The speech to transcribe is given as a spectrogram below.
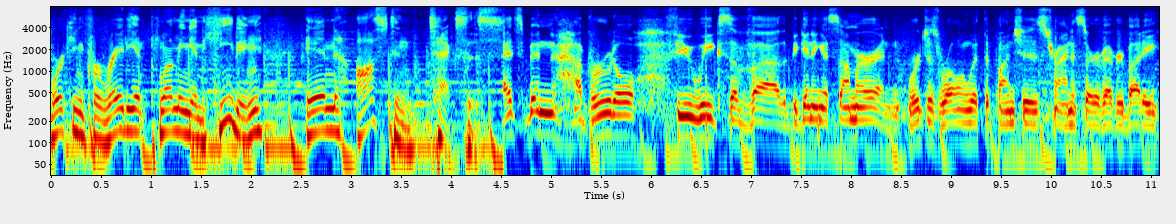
working for Radiant Plumbing and Heating in Austin, Texas. It's been a brutal few weeks of uh, the beginning of summer, and we're just rolling with the punches, trying to serve everybody,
